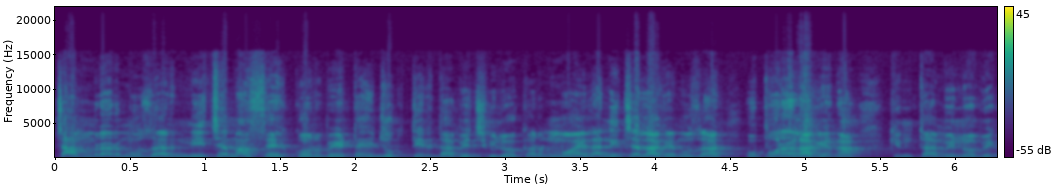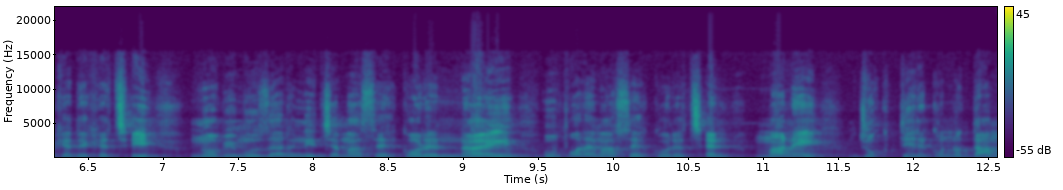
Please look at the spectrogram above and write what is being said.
চামড়ার মোজার নিচে মাসে করবে এটাই যুক্তির দাবি ছিল। কারণ ময়লা নিচে লাগে মোজার, উপরে লাগে না। কিন্তু আমি নবীকে দেখেছি, নবী মোজার নিচে মাসে করেন নাই, উপরে মাসে করেছেন। মানে যুক্তির কোনো দাম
